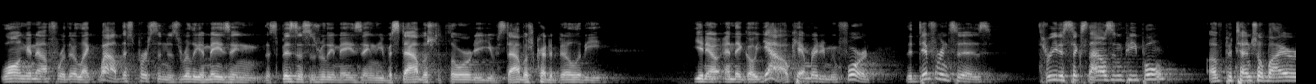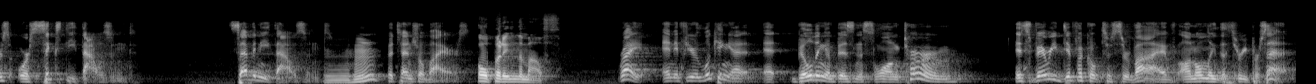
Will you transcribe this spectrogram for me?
long enough where they're like, wow, this person is really amazing. This business is really amazing. You've established authority, you've established credibility, you know, and they go, yeah, okay, I'm ready to move forward. The difference is three to 6,000 people of potential buyers or 60,000, 70,000 mm-hmm. potential buyers. Opening the mouth. Right. And if you're looking at, at building a business long term, it's very difficult to survive on only the 3%.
